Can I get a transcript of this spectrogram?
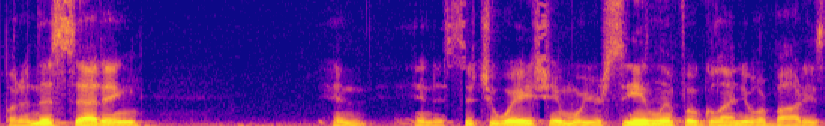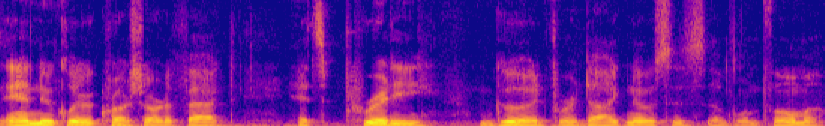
But in this setting, in, in a situation where you're seeing lymphoglandular bodies and nuclear crush artifact, it's pretty good for a diagnosis of lymphoma.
